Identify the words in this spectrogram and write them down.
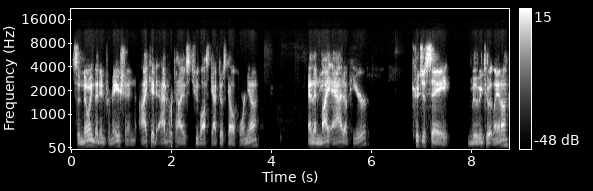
So, knowing that information, I could advertise to Los Gatos, California, and then my ad up here could just say moving to Atlanta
